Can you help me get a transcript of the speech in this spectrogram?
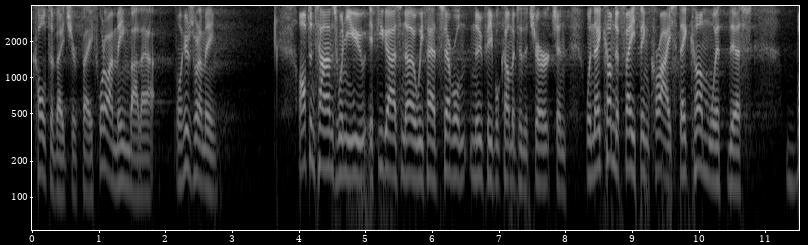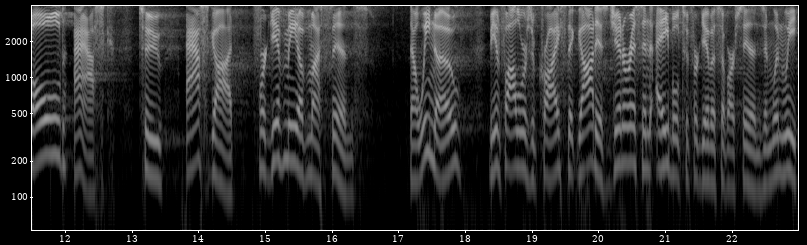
cultivates your faith. What do I mean by that? Well, here's what I mean. Oftentimes, when you, if you guys know, we've had several new people come into the church, and when they come to faith in Christ, they come with this bold ask to ask God, forgive me of my sins. Now, we know, being followers of Christ, that God is generous and able to forgive us of our sins. And when we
